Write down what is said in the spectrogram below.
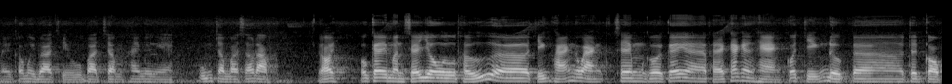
Đây có 13 triệu 320 ngàn 436 đồng. Rồi ok mình sẽ vô thử uh, chuyển khoản các bạn. Xem coi cái ờ, thẻ khác ngân hàng có chuyển được uh, trên cột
